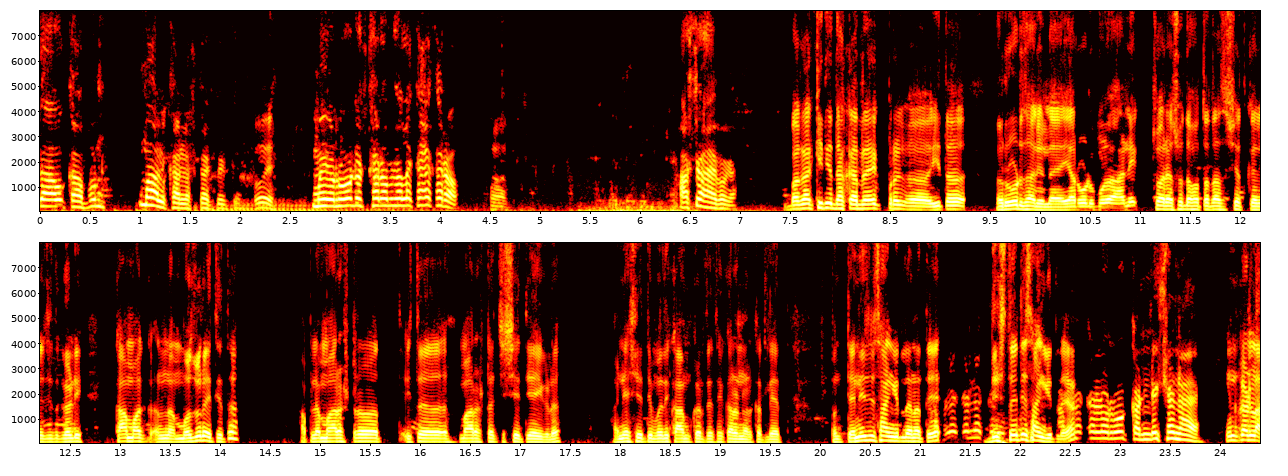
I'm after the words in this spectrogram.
जाव कापून माल खालास करते ते होय. मग रोडच खराब झाला काय करावं? हा. असं आहे बघा. बघा किती धक्कादायक प्र इथं रोड झालेला आहे. या रोडमुळं अनेक चोऱ्या सुद्धा होतात असं शेतकऱ्याची गडी कामा मजूर आहे तिथं. आपल्या महाराष्ट्रात इथं महाराष्ट्राची शेती आहे इकडं. आणि या शेतीमध्ये काम करते ते कर्नाटकातले आहेत. पण त्यांनी जे सांगितलं ना ते दिसतंय ते आपल्याकडलं रोड कंडिशन आहे. कोण काढला?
